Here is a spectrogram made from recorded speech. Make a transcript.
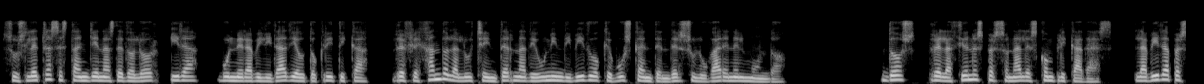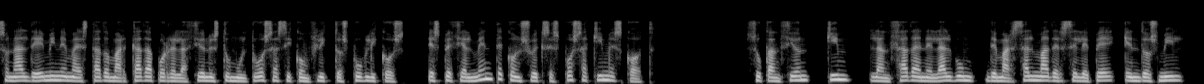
Sus letras están llenas de dolor, ira, vulnerabilidad y autocrítica, reflejando la lucha interna de un individuo que busca entender su lugar en el mundo. 2. Relaciones personales complicadas. La vida personal de Eminem ha estado marcada por relaciones tumultuosas y conflictos públicos, especialmente con su ex esposa Kim Scott. Su canción, Kim, lanzada en el álbum The Marshall Mathers LP en 2000,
